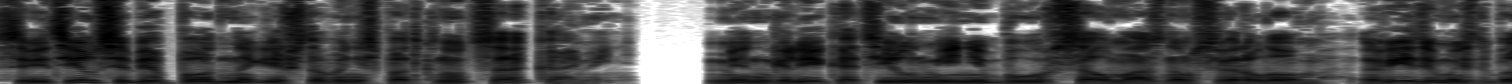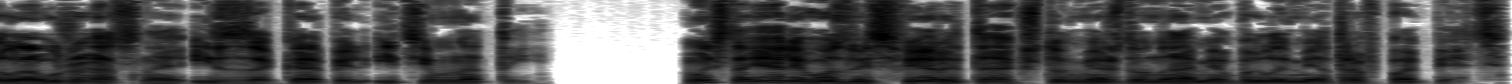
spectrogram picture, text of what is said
Светил себе под ноги, чтобы не споткнуться о камень. Менгли катил мини-бур с алмазным сверлом. Видимость была ужасная из-за капель и темноты. Мы стояли возле сферы так, что между нами было метров по пять.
